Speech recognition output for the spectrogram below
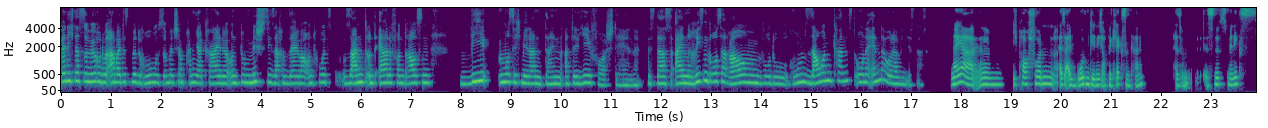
Wenn ich das so höre, du arbeitest mit Ruß und mit Champagnerkreide und du mischst die Sachen selber und holst Sand und Erde von draußen. Wie muss ich mir dann dein Atelier vorstellen? Ist das ein riesengroßer Raum, wo du rumsauen kannst ohne Ende oder wie ist das? Naja, ähm, ich brauche schon also einen Boden, den ich auch beklecksen kann also es nützt mir nichts,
